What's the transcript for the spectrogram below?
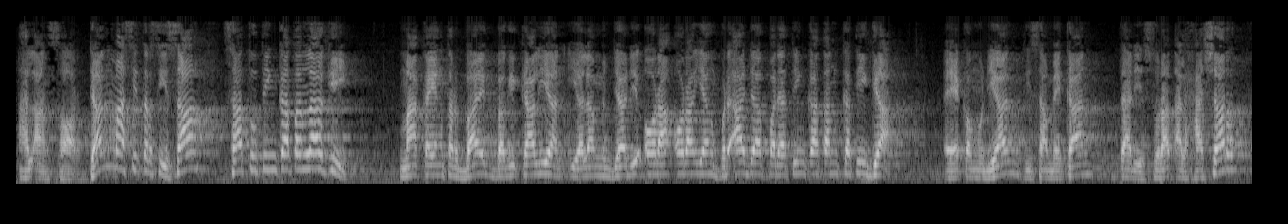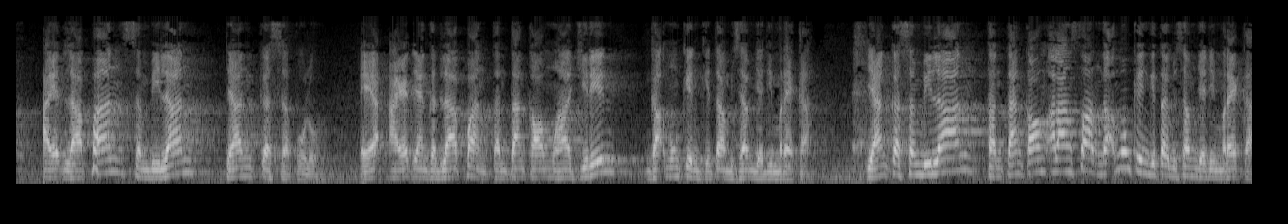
Al-Ansar. Dan masih tersisa satu tingkatan lagi. Maka yang terbaik bagi kalian ialah menjadi orang-orang yang berada pada tingkatan ketiga. Eh, kemudian disampaikan tadi surat Al-Hasyr ayat 8, 9 dan ke-10. Eh, ayat yang ke-8 tentang kaum muhajirin, nggak mungkin kita bisa menjadi mereka. Yang ke-9 tentang kaum Al-Ansar, nggak mungkin kita bisa menjadi mereka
